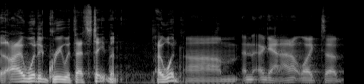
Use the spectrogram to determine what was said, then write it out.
I would agree with that statement. I would. Um, and again, I don't like to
